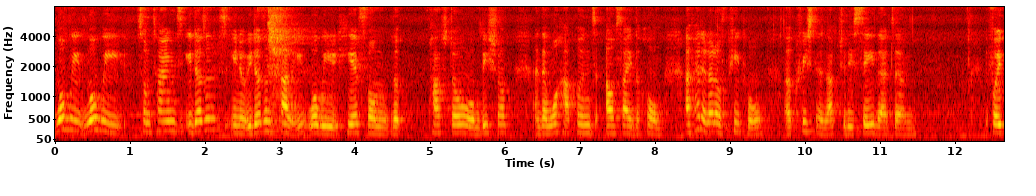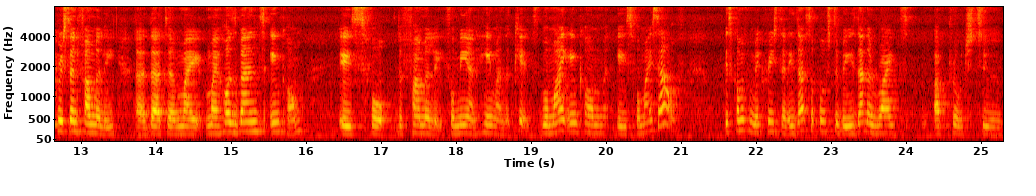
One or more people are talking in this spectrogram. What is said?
what we what we sometimes it doesn't you know it doesn't tally what we hear from the pastor or bishop and then what happens outside the home. I've had a lot of people, uh, Christians actually, say that um, for a Christian family, uh, that uh, my my husband's income is for the family, for me and him and the kids, but my income is for myself. It's coming from a Christian. Is that supposed to be? Is that the right approach to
